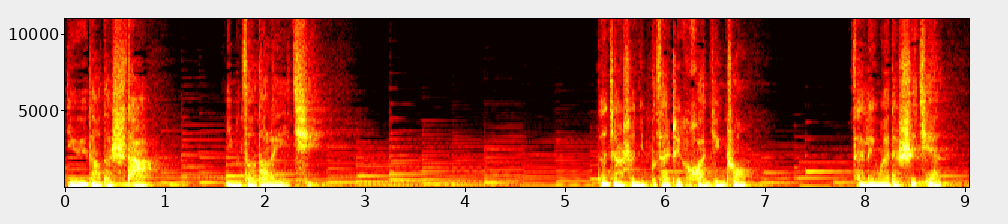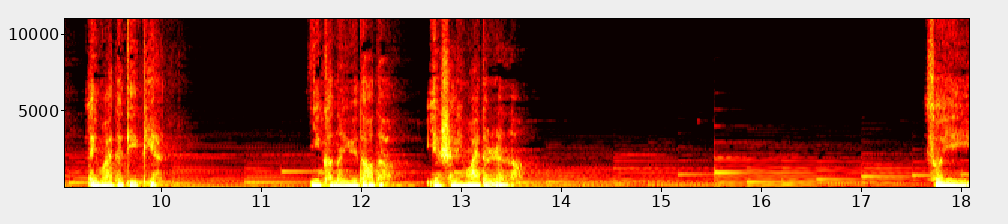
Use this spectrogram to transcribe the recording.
你遇到的是他，你们走到了一起。但假设你不在这个环境中，在另外的时间、另外的地点，你可能遇到的也是另外的人了。所以，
